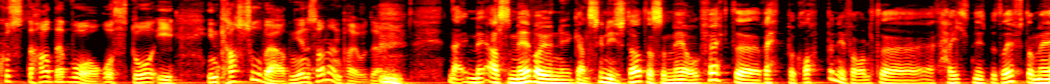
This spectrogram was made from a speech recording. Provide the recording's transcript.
Hvordan har det vært å stå i inkassoverdenen i en sånn en periode? Nei, vi, altså Vi var jo ganske nystarta, så vi òg fikk det rett på kroppen i forhold til et helt nytt bedrift. Og vi,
